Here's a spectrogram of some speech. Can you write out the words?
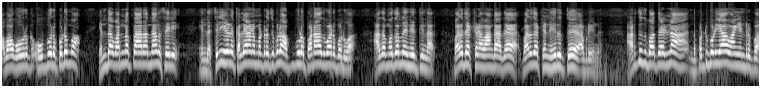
அவள் ஒவ்வொரு ஒவ்வொரு குடும்பம் எந்த வர்ணத்தாராக இருந்தாலும் சரி இந்த ஸ்திரீகளை கல்யாணம் பண்ணுறதுக்குள்ள அவ்வளோ படாது பாடுபடுவா அதை முதல்ல நிறுத்தினார். வரதட்சணை வாங்காத வரதட்சணை நிறுத்து அப்படின்னு. அடுத்தது பார்த்தேன்னா இந்த பட்டுப்பொடியாக வாங்கிட்டு இருப்பா.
